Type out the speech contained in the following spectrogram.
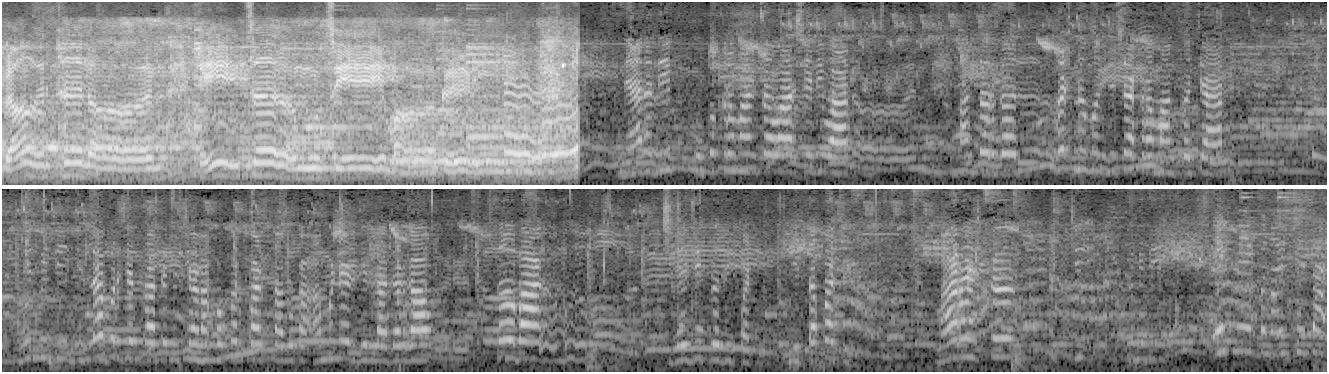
प्रार्थना हेच मुचे मागणी. ज्ञानदीप उपक्रमांचा वार शनिवार अंतर्गत प्रश्न मंजुषा क्रमांक चार. निर्मिती जिल्हा परिषद प्राथमिक शाळा कोकणपाट तालुका अंमनेर जिल्हा जळगाव. सहभाग जयजित प्रदीप पाटील. ही तपासणी. महाराष्ट्रची निर्मिती एक मे एकोणावीसशे सात.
